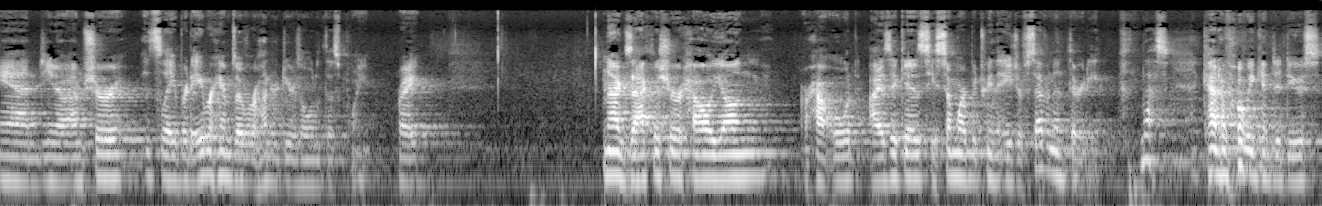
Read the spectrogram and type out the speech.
And, you know, I'm sure it's labored. Abraham's over 100 years old at this point, right? Not exactly sure how young or how old Isaac is. He's somewhere between the age of 7 and 30. That's kind of what we can deduce.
